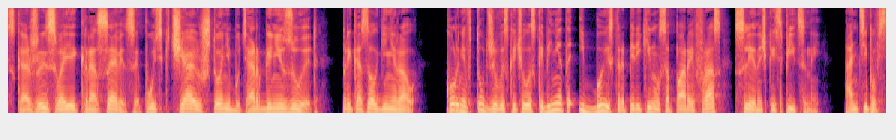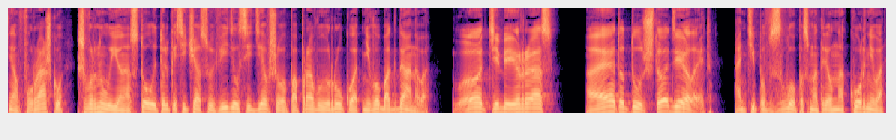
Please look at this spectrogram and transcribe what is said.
«Скажи своей красавице, пусть к чаю что-нибудь организует», — приказал генерал. Корнев тут же выскочил из кабинета и быстро перекинулся парой фраз с Леночкой Спицыной. Антипов снял фуражку, швырнул ее на стол и только сейчас увидел сидевшего по правую руку от него Богданова. «Вот тебе и раз! А это тут что делает?» Антипов зло посмотрел на Корнева,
